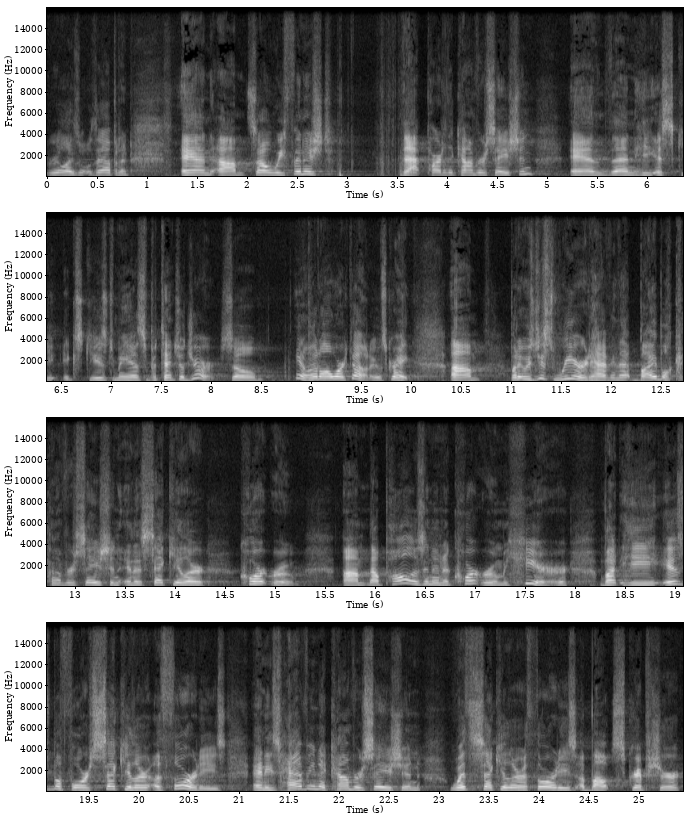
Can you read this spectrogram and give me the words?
realize what was happening. And um, so we finished that part of the conversation, and then he excused me as a potential juror. So, you know, it all worked out. It was great. Um, but it was just weird having that Bible conversation in a secular courtroom. Um, now, Paul isn't in a courtroom here, but he is before secular authorities, and he's having a conversation with secular authorities about Scripture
